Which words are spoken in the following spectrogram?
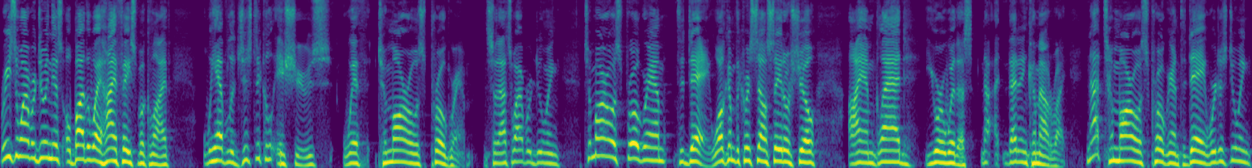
Reason why we're doing this. Oh, by the way, hi Facebook Live. We have logistical issues with tomorrow's program, so that's why we're doing tomorrow's program today. Welcome to the Chris Salcedo Show. I am glad you are with us. Not, that didn't come out right. Not tomorrow's program today. We're just doing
